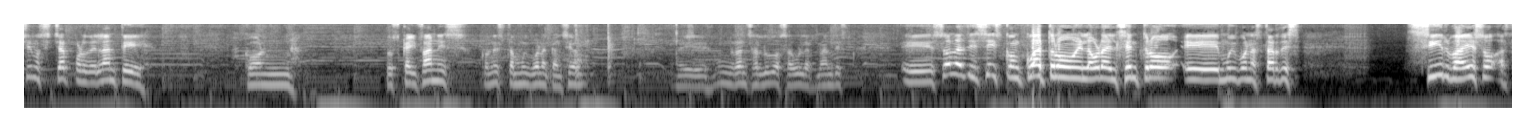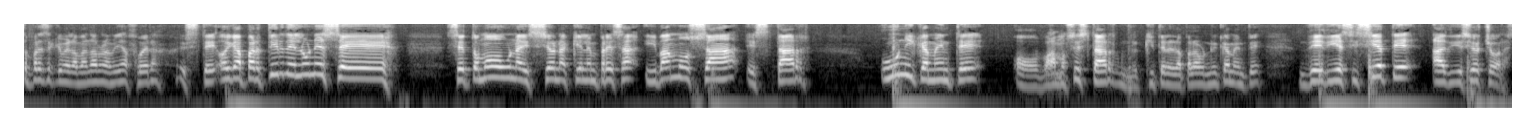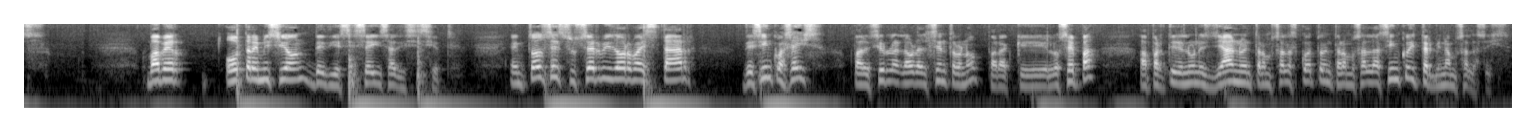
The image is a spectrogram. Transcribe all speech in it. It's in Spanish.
Quisimos echar por delante con los caifanes, con esta muy buena canción. Eh, un gran saludo a Saúl Hernández. Eh, son las 16 con 4 en la hora del centro. Eh, muy buenas tardes. Sirva eso. Hasta parece que me la mandaron a mí afuera. Este, oiga, a partir del lunes se tomó una decisión aquí en la empresa y vamos a estar únicamente, o vamos a estar, quítale la palabra únicamente, de 17 a 18 horas. Va a haber otra emisión de 16 a 17. Entonces su servidor va a estar de 5 a 6, para decirlo a la hora del centro, ¿no? Para que lo sepa. A partir del lunes ya no entramos a las 4, entramos a las 5 y terminamos a las 6.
